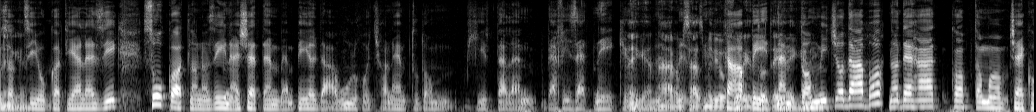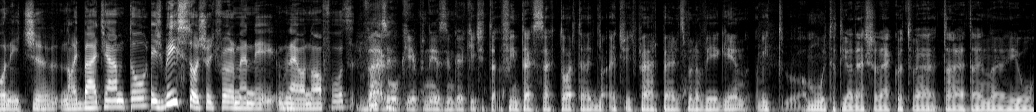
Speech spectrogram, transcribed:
tranzakciókat jelezik. Szokatlan az én esetemben például, hogyha nem tudom, hirtelen befizetnék. Igen, 300 millió forintot. nem igen. tudom micsodába. Na de hát kaptam a Csekonics nagybátyámtól, és biztos, hogy fölmenné a NAV-hoz. Vágókép, nézzünk egy kicsit a fintech szektort egy, egy, egy pár percben a végén. Itt a múlt heti adásra rákötve találta egy nagyon jó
